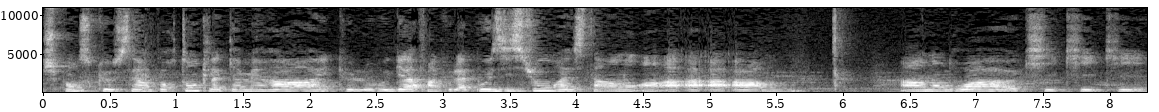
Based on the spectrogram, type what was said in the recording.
je pense que c'est important que la caméra et que le regard, enfin que la position reste à un, à, un endroit euh, qui, qui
